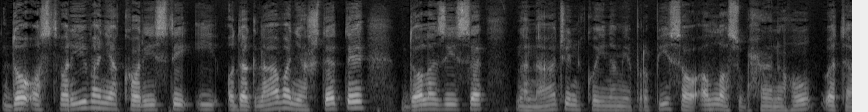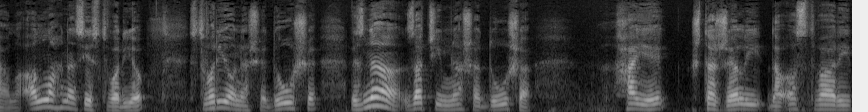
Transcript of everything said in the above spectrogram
do ostvarivanja koristi i odagnavanja štete dolazi se na način koji nam je propisao Allah subhanahu wa ta'ala. Allah nas je stvorio, stvorio naše duše, zna za čim naša duša haje, šta želi da ostvari,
